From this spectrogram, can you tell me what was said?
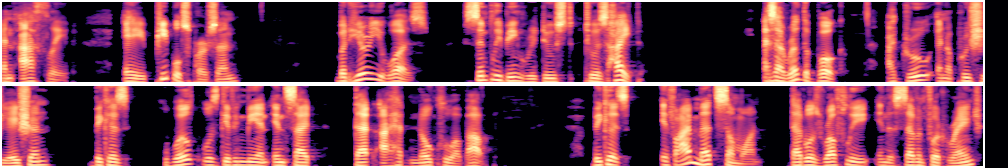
an athlete, a people's person, but here he was, simply being reduced to his height. As I read the book, I grew an appreciation because Wilt was giving me an insight that I had no clue about. Because if I met someone that was roughly in the seven foot range,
